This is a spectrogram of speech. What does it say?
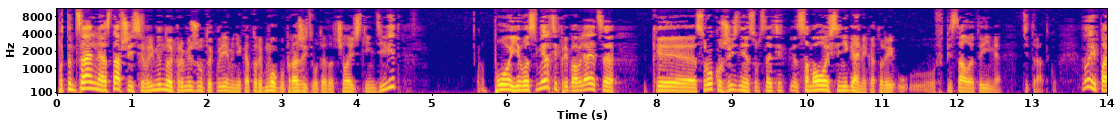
потенциально оставшийся временной промежуток времени, который мог бы прожить вот этот человеческий индивид, по его смерти прибавляется к сроку жизни, собственно, этих, самого Синегами, который вписал это имя в тетрадку. Ну и по,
